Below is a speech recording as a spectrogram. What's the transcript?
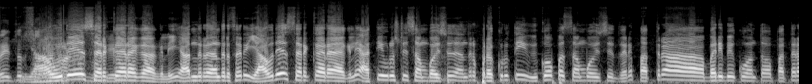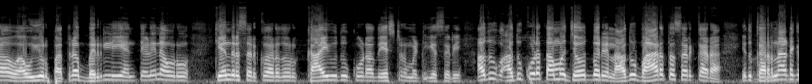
ರೈತರು ಯಾವುದೇ ಸರ್ಕಾರ ಆಗಲಿ ಅಂದ್ರೆ ಅಂದ್ರೆ ಸರಿ ಯಾವುದೇ ಸರ್ಕಾರ ಆಗಲಿ ಅತಿವೃಷ್ಟಿ ಸಂಭವಿಸಿದ ಅಂದ್ರೆ ಪ್ರಕೃತಿ ವಿಕೋಪ ಸಂಭವಿಸಿದರೆ ಪತ್ರ ಬರಿಬೇಕು ಅಂತ ಪತ್ರ ಅವ್ ಇವ್ರು ಪತ್ರ ಬರಲಿ ಅಂತೇಳಿ ಅವರು ಕೇಂದ್ರ ಸರ್ಕಾರದವರು ಕಾಯುವುದು ಕೂಡ ಅದು ಎಷ್ಟರ ಮಟ್ಟಿಗೆ ಸರಿ. ಅದು ಅದು ಕೂಡ ತಮ್ಮ ಜವಾಬ್ದಾರಿ ಅಲ್ಲ. ಅದು ಭಾರತ ಸರ್ಕಾರ. ಇದು ಕರ್ನಾಟಕ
